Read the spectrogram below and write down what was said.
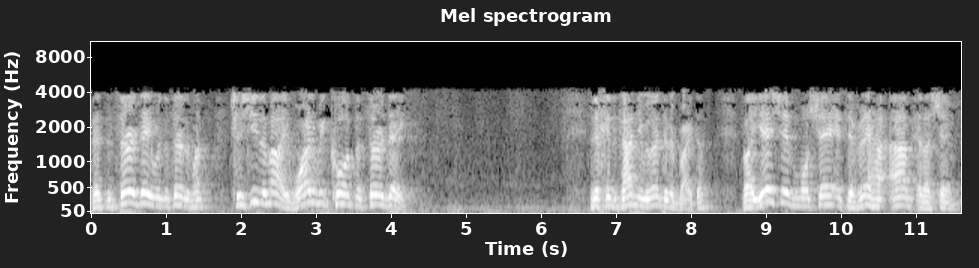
that the third day was the third of the month. Shlishi lemai. Why do we call it the third day? The Chidtanya, we learned in the Braita. Vayeshev Moshe et Devrei Ha'am el Hashem.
